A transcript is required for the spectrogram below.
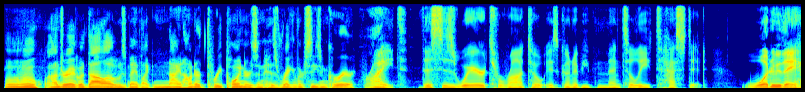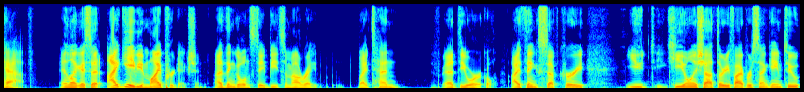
Mm-hmm. Andre Iguodala, who's made like 900 three-pointers in his regular season career. Right. This is where Toronto is going to be mentally tested. What do they have? And like I said, I gave you my prediction. I think Golden State beats them outright by 10 at the Oracle. I think Steph Curry, you he only shot 35% game two.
